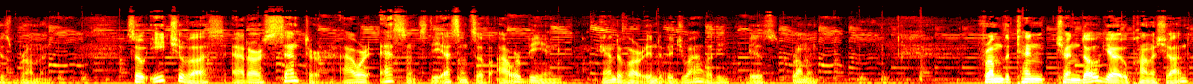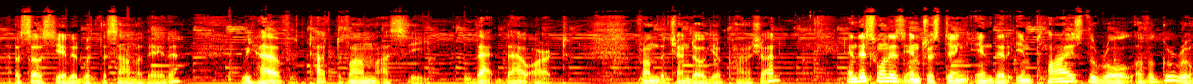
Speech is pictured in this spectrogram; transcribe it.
is Brahman. So each of us, at our center, our essence, the essence of our being and of our individuality, is Brahman. From the Ten- Chandogya Upanishad, associated with the Samaveda, we have Tattvam Asi, that thou art, from the Chandogya Upanishad. And this one is interesting in that it implies the role of a guru,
